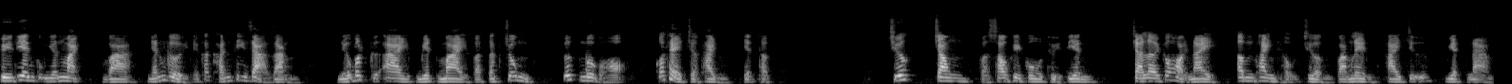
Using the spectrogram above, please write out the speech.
Thủy Tiên cũng nhấn mạnh và nhắn gửi đến các khán thính giả rằng nếu bất cứ ai miệt mài và tập trung, ước mơ của họ có thể trở thành hiện thực. Trước, trong và sau khi cô Thủy Tiên trả lời câu hỏi này, âm thanh hậu trường vang lên hai chữ Việt Nam.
